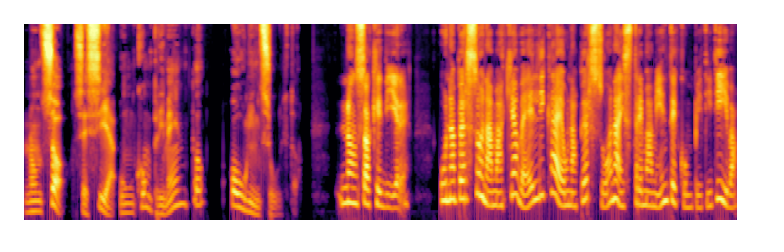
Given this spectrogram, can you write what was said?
non so se sia un complimento o un insulto. Non so che dire. Una persona machiavellica è una persona estremamente competitiva,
